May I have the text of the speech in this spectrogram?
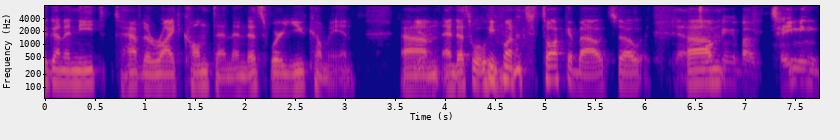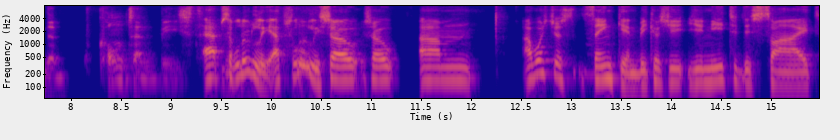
are going to need to have the right content, and that's where you come in. Um, yeah. And that's what we wanted to talk about. So, yeah, um, talking about taming the content beast. Absolutely, absolutely. So, so um, I was just thinking because you you need to decide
